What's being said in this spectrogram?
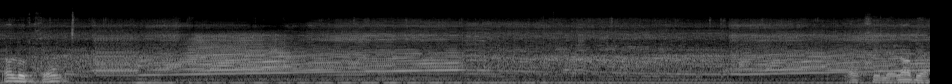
เอาหลุดโค้งโอเคเลยรอบเดียว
